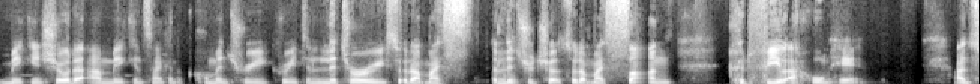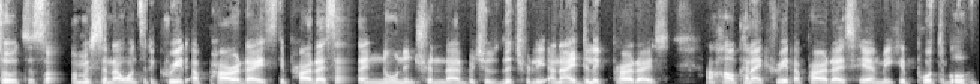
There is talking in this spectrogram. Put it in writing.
making sure that I'm making some kind of commentary, creating literary so that my literature, so that my son could feel at home here. And so, to some extent, I wanted to create a paradise, the paradise that I known in Trinidad, which was literally an idyllic paradise. And how can I create a paradise here and make it portable?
